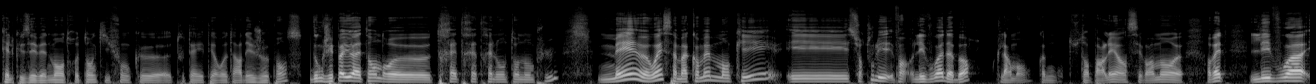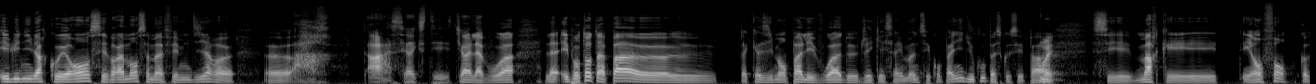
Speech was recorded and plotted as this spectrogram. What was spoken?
quelques événements entre temps qui font que euh, tout a été retardé, je pense. Donc j'ai pas eu à attendre très très très longtemps non plus. Mais ouais, ça m'a quand même manqué. Et surtout les, enfin, les voix d'abord, clairement, comme tu t'en parlais. hein, c'est vraiment. euh, En fait, les voix et l'univers cohérent, c'est vraiment, ça m'a fait me dire. euh, euh, ah, ah, c'est vrai que c'était, tu vois, la voix. la- Et pourtant, t'as pas. T'as quasiment pas les voix de J.K. Simons et compagnie, du coup, parce que c'est pas. Ouais. C'est Marc et, et enfant. Quand,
